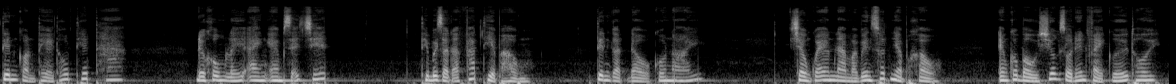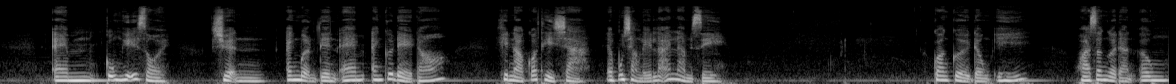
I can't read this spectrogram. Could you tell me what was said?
Tiên còn thể thốt thiết tha. Nếu không lấy anh em sẽ chết. Thì bây giờ đã phát thiệp hồng. Tiên gật đầu cô nói, Chồng của em làm ở bên xuất nhập khẩu. Em có bầu trước rồi nên phải cưới thôi. Em cũng nghĩ rồi, Chuyện anh mượn tiền em, Anh cứ để đó. Khi nào có thì trả, Em cũng chẳng lấy lãi làm gì. Quang cười đồng ý. Hóa ra người đàn ông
